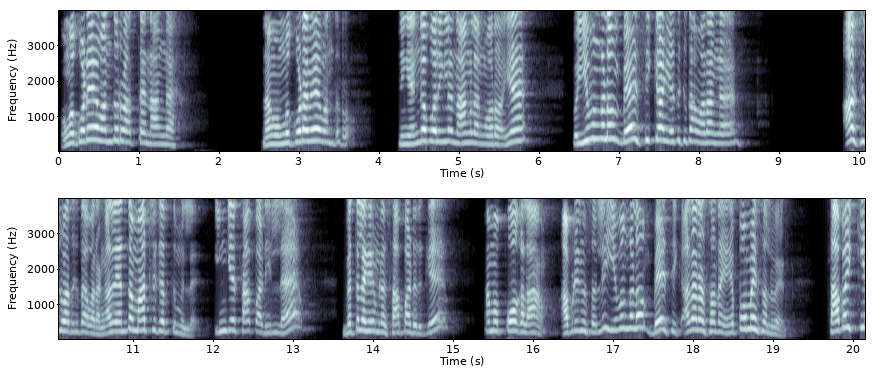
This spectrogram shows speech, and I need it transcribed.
உங்க கூடவே வந்துடுறோம் அத்தை நாங்க. நாங்க உங்க கூடவே வந்துடுறோம். நீங்க எங்க போறீங்களோ நாங்களும் அங்கே வரோம். ஏன்? இப்போ இவங்களும் பேசிக்கா எதுக்கு தான் வராங்க? ஆசீர்வாதத்துக்கு தான் வராங்க. அதில் எந்த மாற்று கருத்தும் இல்லை. இங்கே சாப்பாடு இல்லை. பெத்தலகேமில் சாப்பாடு இருக்கு நம்ம போகலாம் அப்படின்னு சொல்லி இவங்களும் பேசிக் அதான் நான் சொல்கிறேன் எப்போவுமே சொல்லுவேன். சபைக்கு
